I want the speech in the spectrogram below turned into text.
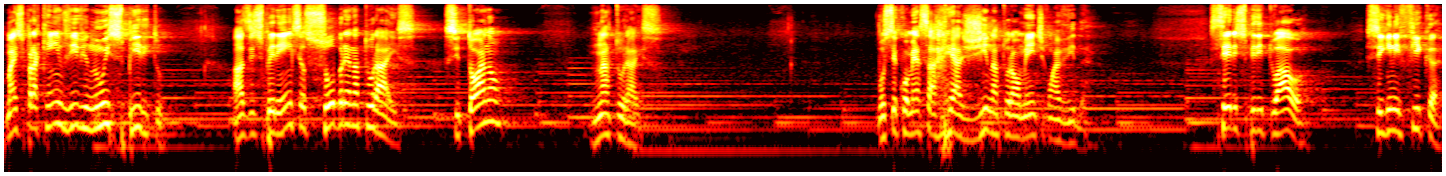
Mas para quem vive no espírito, as experiências sobrenaturais se tornam naturais. Você começa a reagir naturalmente com a vida. Ser espiritual significa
